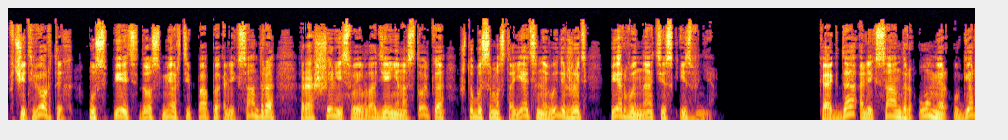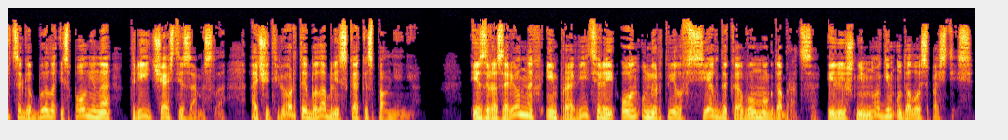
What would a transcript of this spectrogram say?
В-четвертых, успеть до смерти папы Александра расширить свои владения настолько, чтобы самостоятельно выдержать первый натиск извне. Когда Александр умер, у герцога было исполнено три части замысла, а четвертая была близка к исполнению. Из разоренных им правителей он умертвил всех, до кого мог добраться, и лишь немногим удалось спастись.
